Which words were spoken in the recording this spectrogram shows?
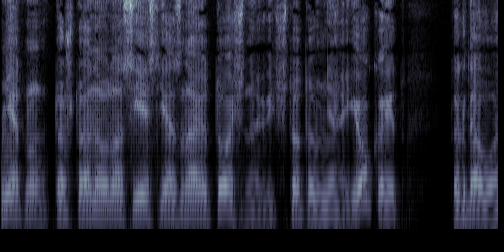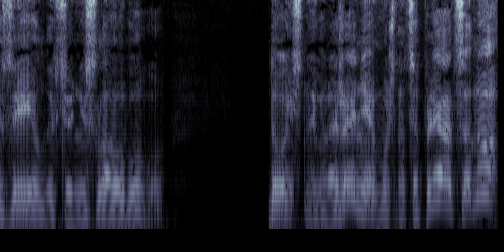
Нет, ну, то, что оно у нас есть, я знаю точно, ведь что-то у меня ёкает, когда у вас реял, и все, не слава богу. Двойственное выражение, можно цепляться, но,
